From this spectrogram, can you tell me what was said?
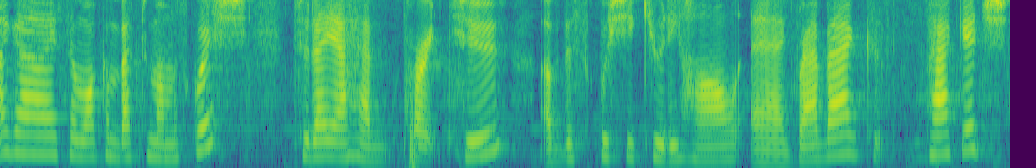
Hi guys and welcome back to Mama Squish. Today I have part two of the Squishycutiehol uh, grab bag package.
